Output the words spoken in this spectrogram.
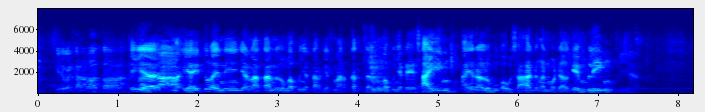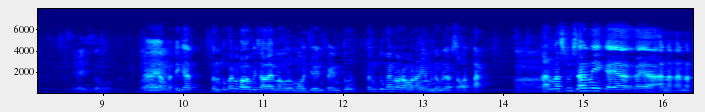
gitu kan karena latah iya Latah. ma- ya itulah ini jangan latan lu nggak punya target market dan lu nggak punya daya saing akhirnya lu buka usaha dengan modal gambling Iya. ya itu nah yang ketiga tentukan kalau misalnya emang lu mau join venture tentukan orang-orang yang benar-benar seotak. Nah, karena susah nih kayak kayak anak-anak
